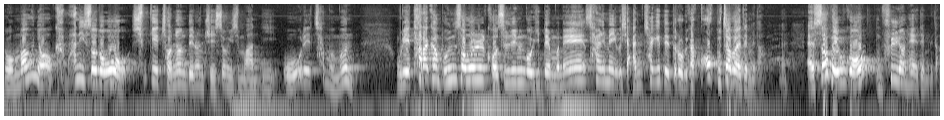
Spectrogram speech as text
원망은요, 가만히 있어도 쉽게 전염되는 죄성이지만 이 오래 참음은 우리의 타락한 본성을 거슬리는 거기 때문에 삶에 이것이 안착이 되도록 우리가 꼭 붙잡아야 됩니다. 예, 애써 배우고 훈련해야 됩니다.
